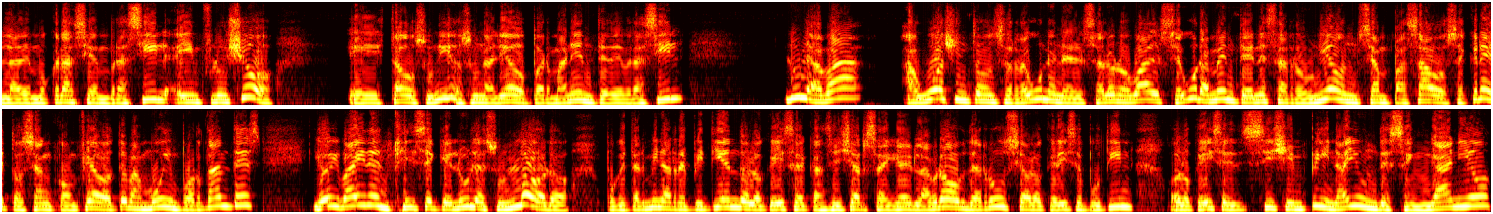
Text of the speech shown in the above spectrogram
la democracia en Brasil e influyó eh, Estados Unidos, un aliado permanente de Brasil. Lula va a Washington, se reúnen en el Salón Oval, seguramente en esa reunión se han pasado secretos, se han confiado temas muy importantes y hoy Biden dice que Lula es un loro, porque termina repitiendo lo que dice el canciller Sergei Lavrov de Rusia o lo que dice Putin o lo que dice Xi Jinping. Hay un desengaño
